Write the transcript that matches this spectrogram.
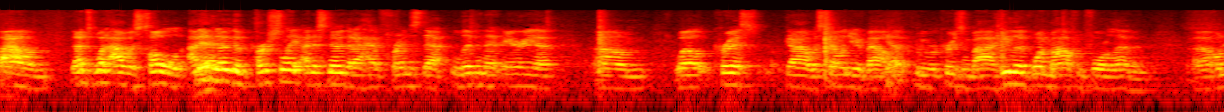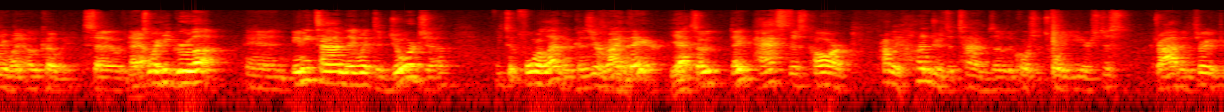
Wow. Um, that's what I was told. I didn't Yeah. know them personally. I just know that I have friends that live in that area. Um, well, Chris, guy was telling you about, Yeah. that we were cruising by, he lived one mile from 411. uh, on your way to Ocoee. So that's Yeah. where he grew up. And anytime they went to Georgia, he took 411 because you're right there. Yeah. So they passed this car probably hundreds of times over the course of 20 years, just driving through.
